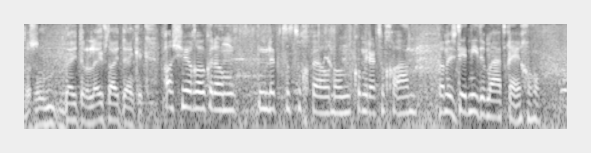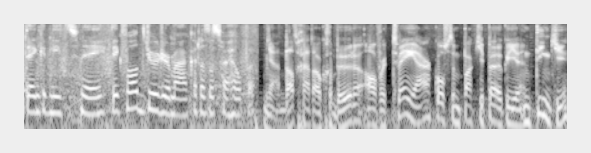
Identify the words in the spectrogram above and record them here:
dat is een betere leeftijd denk ik. Als je wil roken dan lukt dat toch wel, dan kom je daar toch wel aan. Dan is dit niet de maatregel? Denk het niet, nee. Ik denk vooral duurder maken, dat dat zou helpen. Ja, dat gaat ook gebeuren. Over twee jaar kost een pakje peuken je een tientje.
